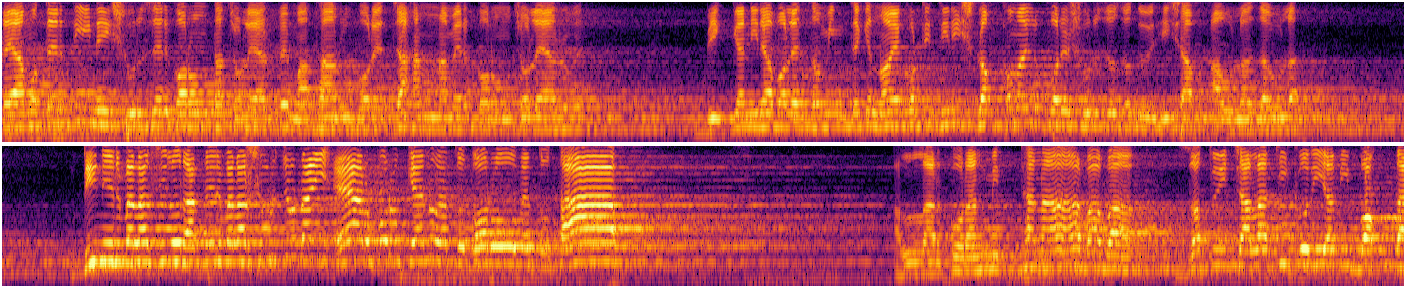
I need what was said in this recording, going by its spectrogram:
কেয়ামতের দিন এই সূর্যের গরমটা চলে আসবে, মাথার উপরে জাহান্নামের গরম চলে আসবে। বিজ্ঞানীরা বলে, জমিন থেকে নয় কোটি তিরিশ লক্ষ মাইল উপরে সূর্য যদি হিসাব আউলা জাউলা। দিনের বেলা ছিল, রাতের বেলা সূর্য নাই এরপরও কেন এত গরম, এত তাপ? আল্লাহর কোরআন মিথ্যা না, বাবা। যতই চালাকি করি, আমি বক্তা,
